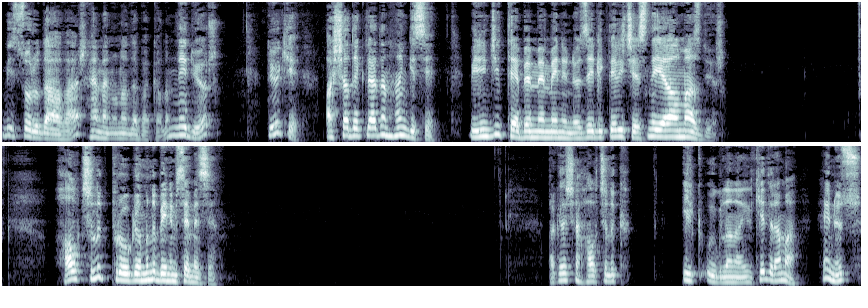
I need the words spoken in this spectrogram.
bir soru daha var. Hemen ona da bakalım. Ne diyor? Diyor ki aşağıdakilerden hangisi birinci TBMM'nin özellikleri içerisinde yer almaz diyor. Halkçılık programını benimsemesi. Arkadaşlar halkçılık ilk uygulanan ilkedir ama henüz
